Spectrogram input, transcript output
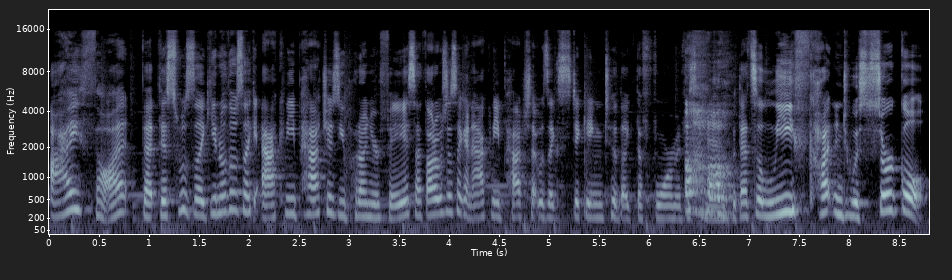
I thought that this was like, you know those like acne patches you put on your face? I thought it was just like an acne patch that was like sticking to like the form of his uh-huh. hand, Oh. but that's a leaf cut into a circle.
